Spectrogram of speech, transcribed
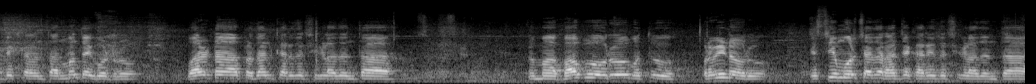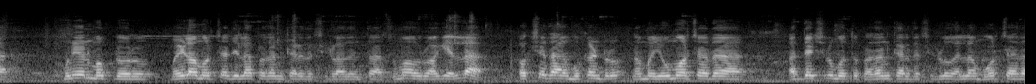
ಅಧ್ಯಕ್ಷರಾದಂಥ ಹನುಮಂತೇಗೌಡರು ವಾರ್ಡ್ನ ಪ್ರಧಾನ ಕಾರ್ಯದರ್ಶಿಗಳಾದಂಥ ನಮ್ಮ ಬಾಬು ಅವರು ಮತ್ತು ಪ್ರವೀಣ್ ಅವರು ಎಸ್ ಸಿ ಮೋರ್ಚಾದ ರಾಜ್ಯ ಕಾರ್ಯದರ್ಶಿಗಳಾದಂಥ ಮುನಿಯನ್ಮಪ್ಪನವರು ಮಹಿಳಾ ಮೋರ್ಚಾ ಜಿಲ್ಲಾ ಪ್ರಧಾನ ಕಾರ್ಯದರ್ಶಿಗಳಾದಂಥ ಸುಮಾ ಅವರು, ಹಾಗೆ ಎಲ್ಲ ಪಕ್ಷದ ಮುಖಂಡರು, ನಮ್ಮ ಯುವ ಮೋರ್ಚಾದ ಅಧ್ಯಕ್ಷರು ಮತ್ತು ಪ್ರಧಾನ ಕಾರ್ಯದರ್ಶಿಗಳು, ಎಲ್ಲ ಮೋರ್ಚಾದ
